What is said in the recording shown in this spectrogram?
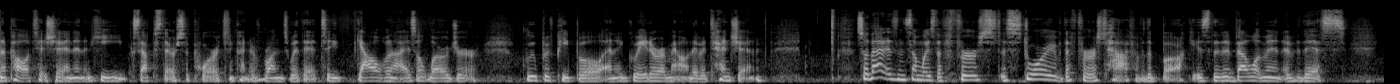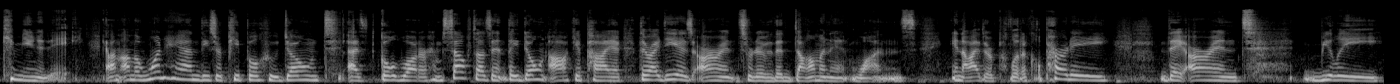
and a politician, and he accepts their support and kind of runs with it to galvanize a larger group of people and a greater amount of attention. So that is in some ways the first, the story of the first half of the book is the development of this community. On, on the one hand, these are people who don't, as Goldwater himself doesn't, they don't occupy, their ideas aren't sort of the dominant ones in either political party. They aren't really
